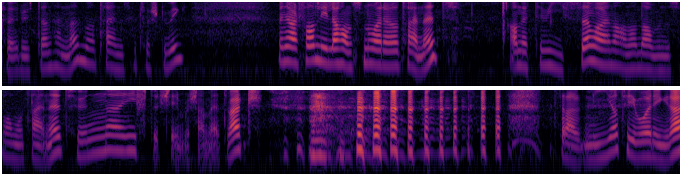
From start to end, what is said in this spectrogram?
før ute enn henne med å tegne sitt første bygg. Men i hvert fall, Lilla Hansen var her og tegnet. Anette Wiese var en annen av damene som var med og tegnet. Hun uh, giftet skirmer seg med etter hvert. 29 år yngre.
